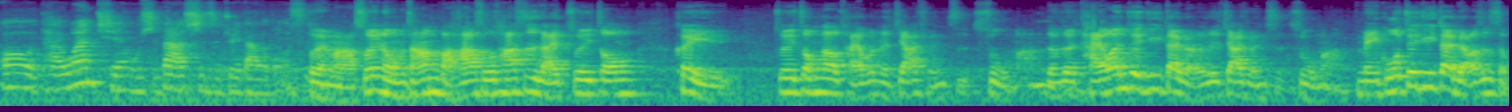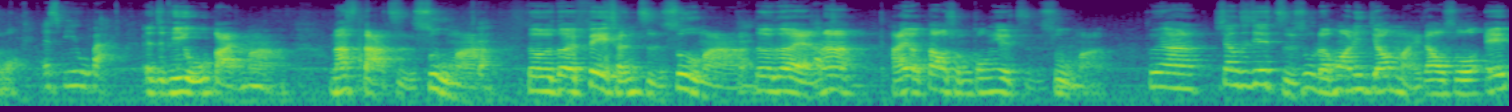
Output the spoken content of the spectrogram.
哦，台湾前五十大市值最大的公司。对嘛？所以呢，我们常常把它说它是来追踪可以。追踪到台湾的加权指数嘛，对不对？台湾最具代表的是加权指数嘛。美国最具代表的是什么？S P 五百，S P 五百嘛，纳斯达指数嘛，对不对？费城指数嘛，对不对？那还有道琼工业指数嘛，对啊。像这些指数的话，你只要买到说，哎，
